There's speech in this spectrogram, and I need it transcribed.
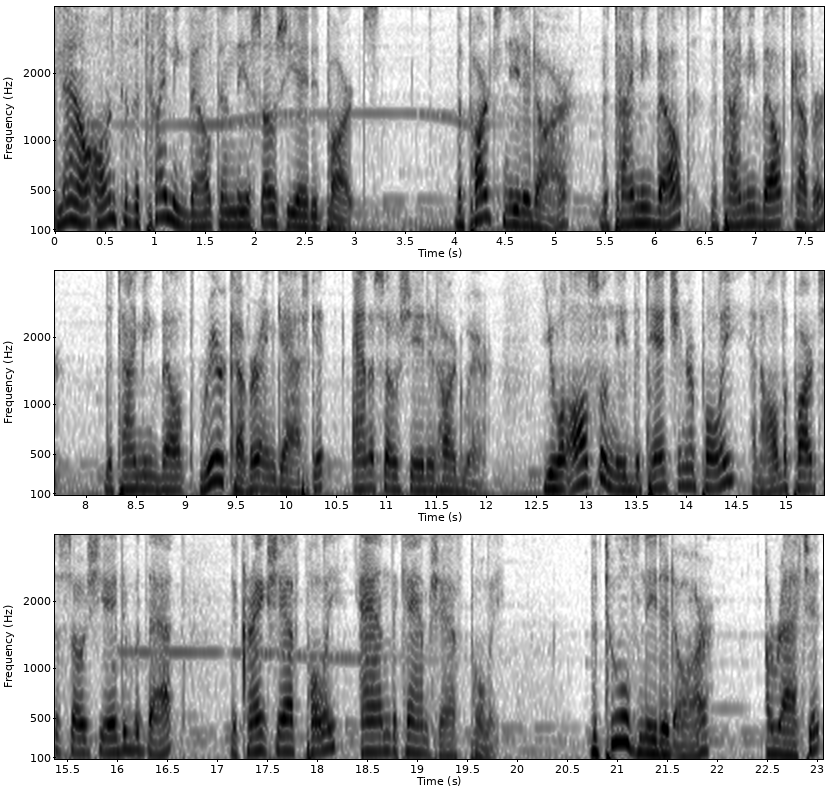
Now on to the timing belt and the associated parts. The parts needed are the timing belt, the timing belt cover, the timing belt rear cover and gasket, and associated hardware. You will also need the tensioner pulley and all the parts associated with that, the crankshaft pulley, and the camshaft pulley. The tools needed are a ratchet,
